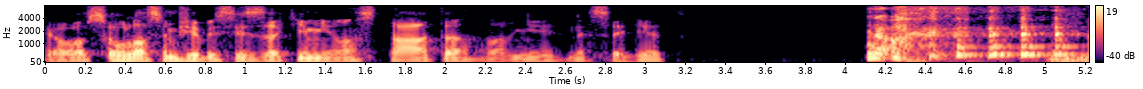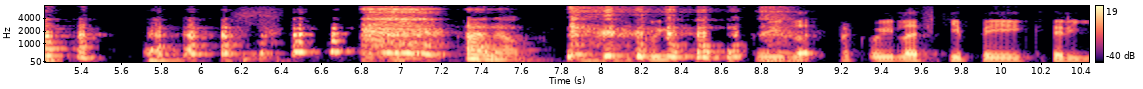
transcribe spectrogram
Jo, souhlasím, že by si zatím měla stát a hlavně nesedět. No. ano. Takovýhle, takovýhle vtipy, které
